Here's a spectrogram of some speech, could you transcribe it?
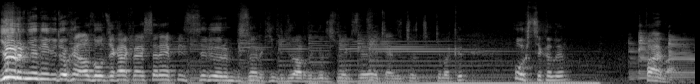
yarın yeni video kanalda olacak arkadaşlar. Hepinizi seviyorum. Bir sonraki videolarda görüşmek üzere. Kendinize çok çok iyi bakın. Hoşçakalın. Bay bay.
